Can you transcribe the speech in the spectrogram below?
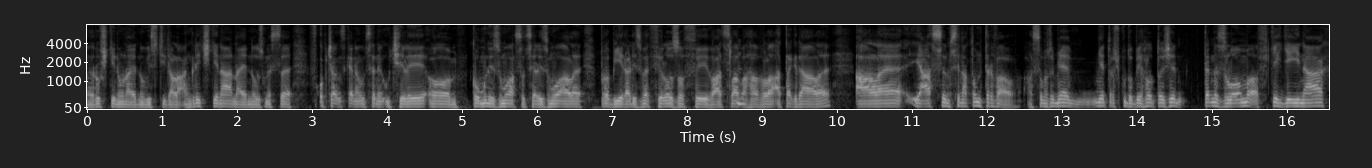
Ruštinu najednou vystřídala angličtina, najednou jsme se v občanské nauce neučili o komunismu a socialismu, ale probírali jsme filozofii Václava hmm. Havla a tak dále. Ale já jsem si na tom trval. A samozřejmě mě trošku doběhlo to, že ten zlom v těch dějinách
